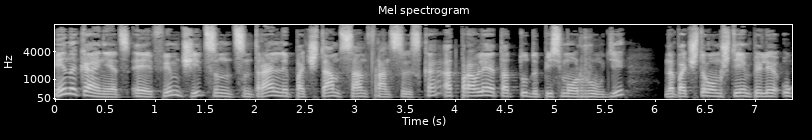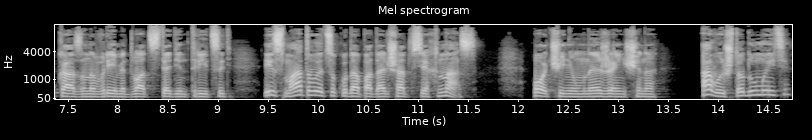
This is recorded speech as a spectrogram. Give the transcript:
И, наконец, Эффи мчится на центральный почтам Сан-Франциско, отправляет оттуда письмо Руди, на почтовом штемпеле указано время 21.30, и сматывается куда подальше от всех нас. Очень умная женщина. А вы что думаете?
